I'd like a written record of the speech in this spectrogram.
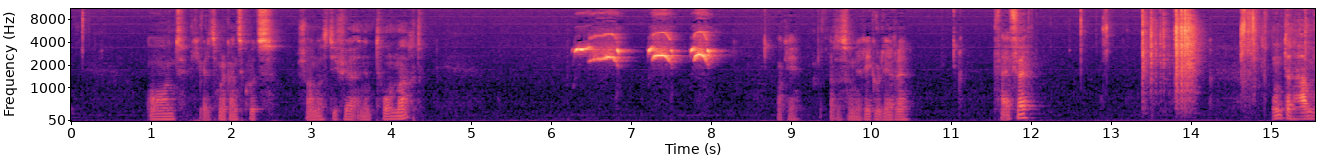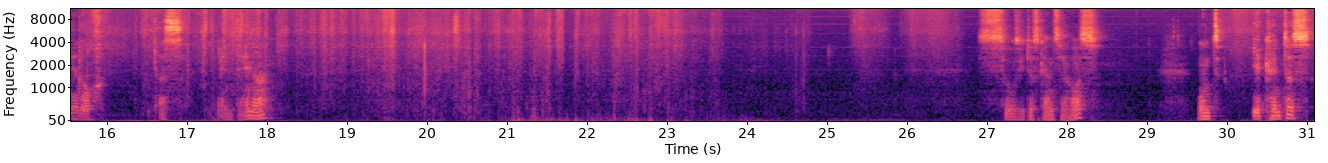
Und ich werde jetzt mal ganz kurz schauen, was die für einen Ton macht. Okay, also so eine reguläre Pfeife. Und dann haben wir noch das Bandana. So sieht das Ganze aus. Und ihr könnt das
